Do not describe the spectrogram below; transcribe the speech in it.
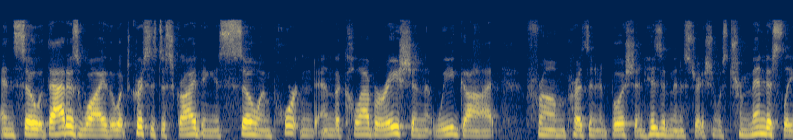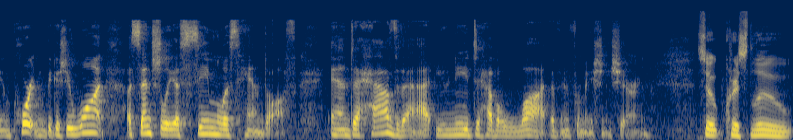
And so that is why the, what Chris is describing is so important. And the collaboration that we got from President Bush and his administration was tremendously important because you want essentially a seamless handoff. And to have that, you need to have a lot of information sharing. So, Chris Lu,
